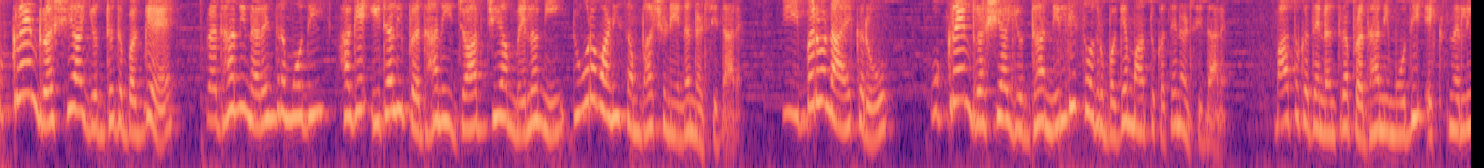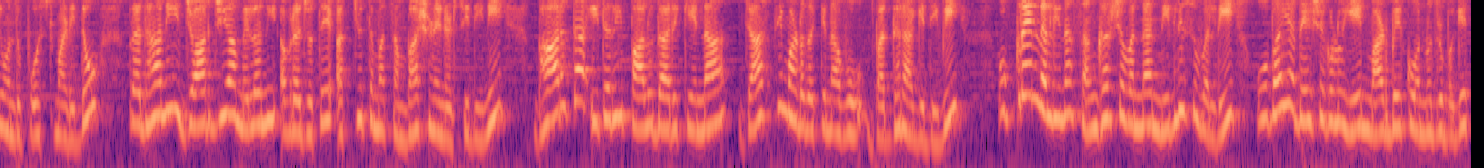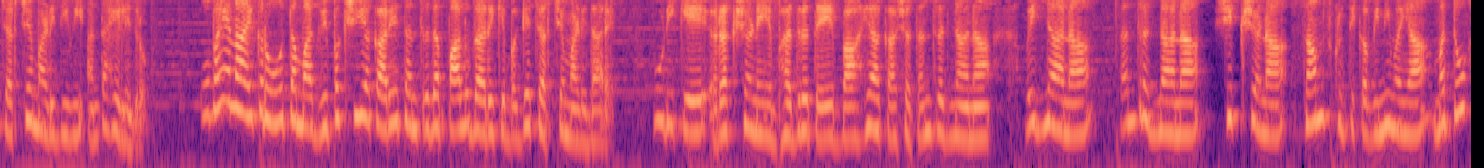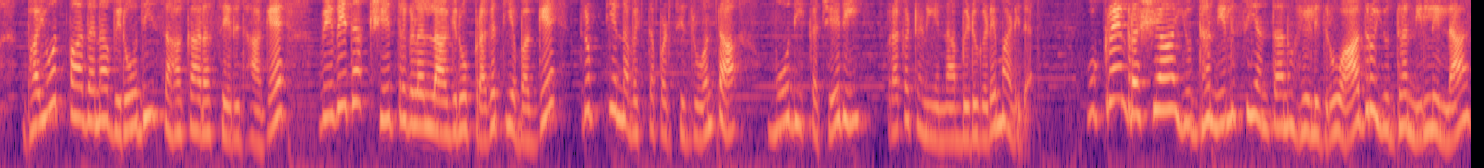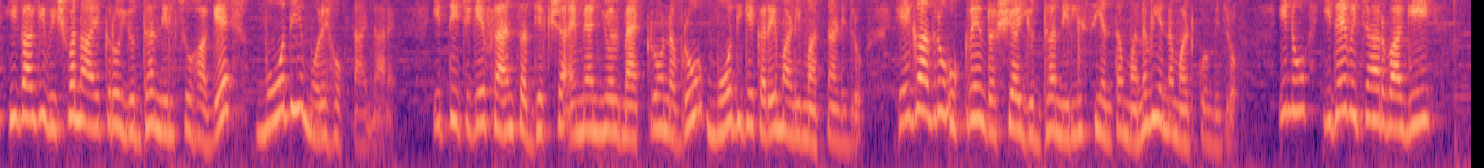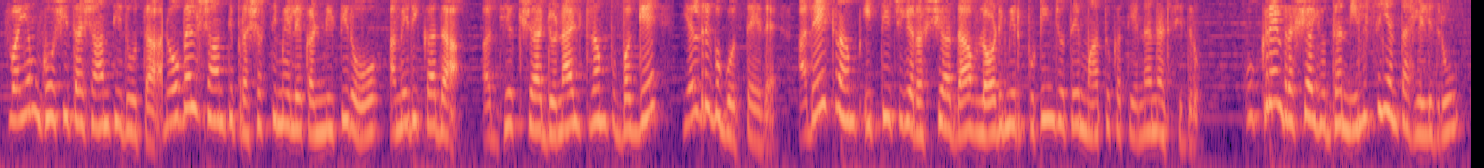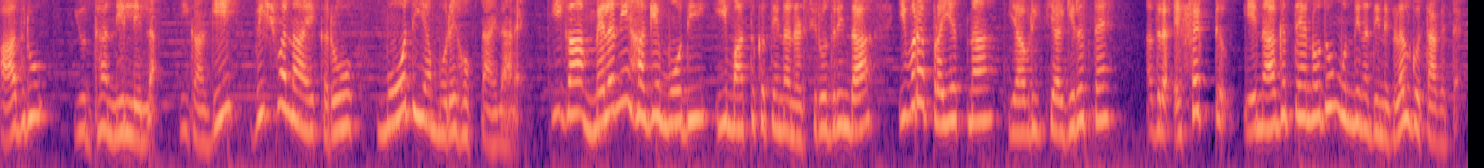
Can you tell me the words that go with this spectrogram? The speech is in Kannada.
ರಷ್ಯಾ ಯುದ್ಧದ ಬಗ್ಗೆ ಪ್ರಧಾನಿ ನರೇಂದ್ರ ಮೋದಿ ಹಾಗೆ ಇಟಲಿ ಪ್ರಧಾನಿ ಜಾರ್ಜಿಯಾ ಮೆಲೋನಿ ದೂರವಾಣಿ ಸಂಭಾಷಣೆಯನ್ನು ನಡೆಸಿದ್ದಾರೆ. ಈ ಇಬ್ಬರು ನಾಯಕರು ಉಕ್ರೇನ್ ರಷ್ಯಾ ಯುದ್ಧ ನಿಲ್ಲಿಸೋದ್ರ ಬಗ್ಗೆ ಮಾತುಕತೆ ನಡೆಸಿದ್ದಾರೆ. ಮಾತುಕತೆ ನಂತರ ಪ್ರಧಾನಿ ಮೋದಿ ಎಕ್ಸ್ನಲ್ಲಿ ಒಂದು ಪೋಸ್ಟ್ ಮಾಡಿದ್ದು, ಪ್ರಧಾನಿ ಜಾರ್ಜಿಯಾ ಮೆಲೋನಿ ಅವರ ಜೊತೆ ಅತ್ಯುತ್ತಮ ಸಂಭಾಷಣೆ ನಡೆಸಿದ್ದೀನಿ. ಭಾರತ ಇಟಲಿ ಪಾಲುದಾರಿಕೆಯನ್ನ ಜಾಸ್ತಿ ಮಾಡೋದಕ್ಕೆ ನಾವು ಬದ್ಧರಾಗಿದ್ದೀವಿ. ಉಕ್ರೇನ್ನಲ್ಲಿನ ಸಂಘರ್ಷವನ್ನ ನಿಲ್ಲಿಸುವಲ್ಲಿ ಉಭಯ ದೇಶಗಳು ಏನ್ ಮಾಡಬೇಕು ಅನ್ನೋದ್ರ ಬಗ್ಗೆ ಚರ್ಚೆ ಮಾಡಿದ್ದೀವಿ ಅಂತ ಹೇಳಿದರು. ಉಭಯ ನಾಯಕರು ತಮ್ಮ ದ್ವಿಪಕ್ಷೀಯ ಕಾರ್ಯತಂತ್ರದ ಪಾಲುದಾರಿಕೆ ಬಗ್ಗೆ ಚರ್ಚೆ ಮಾಡಿದ್ದಾರೆ. ಹೂಡಿಕೆ, ರಕ್ಷಣೆ, ಭದ್ರತೆ, ಬಾಹ್ಯಾಕಾಶ ತಂತ್ರಜ್ಞಾನ, ವಿಜ್ಞಾನ, ತಂತ್ರಜ್ಞಾನ, ಶಿಕ್ಷಣ, ಸಾಂಸ್ಕೃತಿಕ ವಿನಿಮಯ ಮತ್ತು ಭಯೋತ್ಪಾದನಾ ವಿರೋಧಿ ಸಹಕಾರ ಸೇರಿದ ಹಾಗೆ ವಿವಿಧ ಕ್ಷೇತ್ರಗಳಲ್ಲಾಗಿರೋ ಪ್ರಗತಿಯ ಬಗ್ಗೆ ತೃಪ್ತಿಯನ್ನು ವ್ಯಕ್ತಪಡಿಸಿದ್ರು ಅಂತ ಮೋದಿ ಕಚೇರಿ ಪ್ರಕಟಣೆಯನ್ನ ಬಿಡುಗಡೆ ಮಾಡಿದೆ. ಉಕ್ರೇನ್ ರಷ್ಯಾ ಯುದ್ಧ ನಿಲ್ಲಿಸಿ ಅಂತಾನು ಹೇಳಿದ್ರು. ಆದರೂ ಯುದ್ಧ ನಿಲ್ಲಿಲ್ಲ. ಹೀಗಾಗಿ ವಿಶ್ವ ನಾಯಕರು ಯುದ್ಧ ನಿಲ್ಲಿಸೋ ಹಾಗೆ ಮೋದಿ ಮೊರೆ ಹೋಗ್ತಾ ಇದ್ದಾರೆ. ಇತ್ತೀಚೆಗೆ ಫ್ರಾನ್ಸ್ ಅಧ್ಯಕ್ಷ ಎಮ್ಯಾನ್ಯುಯಲ್ ಮ್ಯಾಕ್ರೋನ್ ಅವರು ಮೋದಿಗೆ ಕರೆ ಮಾಡಿ ಮಾತನಾಡಿದ್ರು. ಹೇಗಾದರೂ ಉಕ್ರೇನ್ ರಷ್ಯಾ ಯುದ್ಧ ನಿಲ್ಲಿಸಿ ಅಂತ ಮನವಿಯನ್ನ ಮಾಡಿಕೊಂಡಿದ್ರು. ಇನ್ನು ಇದೇ ವಿಚಾರವಾಗಿ ಸ್ವಯಂ ಘೋಷಿತ ಶಾಂತಿ ದೂತ ನೊಬೆಲ್ ಶಾಂತಿ ಪ್ರಶಸ್ತಿ ಮೇಲೆ ಕಣ್ಣಿಟ್ಟಿರೋ ಅಮೆರಿಕದ ಅಧ್ಯಕ್ಷ ಡೊನಾಲ್ಡ್ ಟ್ರಂಪ್ ಬಗ್ಗೆ ಎಲ್ರಿಗೂ ಗೊತ್ತೇ ಇದೆ. ಅದೇ ಟ್ರಂಪ್ ಇತ್ತೀಚೆಗೆ ರಷ್ಯಾದ ವ್ಲಾಡಿಮಿರ್ ಪುಟಿನ್ ಜೊತೆ ಮಾತುಕತೆಯನ್ನ ನಡೆಸಿದ್ರು. ಉಕ್ರೇನ್ ರಷ್ಯಾ ಯುದ್ಧ ನಿಲ್ಲಿಸಿ ಅಂತ ಹೇಳಿದ್ರು, ಆದರೂ ಯುದ್ಧ ನಿಲ್ಲಿಲ್ಲ. ಹೀಗಾಗಿ ವಿಶ್ವ ನಾಯಕರು ಮೋದಿಯ ಮೊರೆ ಹೋಗ್ತಾ ಇದ್ದಾರೆ. ಈಗ ಮೆಲನಿ ಹಾಗೆ ಮೋದಿ ಈ ಮಾತುಕತೆಯನ್ನ ನಡೆಸಿರೋದ್ರಿಂದ ಇವರ ಪ್ರಯತ್ನ ಯಾವ ರೀತಿಯಾಗಿರುತ್ತೆ, ಅದರ ಎಫೆಕ್ಟ್ ಏನಾಗುತ್ತೆ ಅನ್ನೋದು ಮುಂದಿನ ದಿನಗಳಲ್ಲಿ ಗೊತ್ತಾಗುತ್ತೆ.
